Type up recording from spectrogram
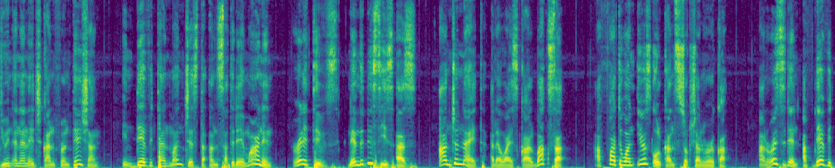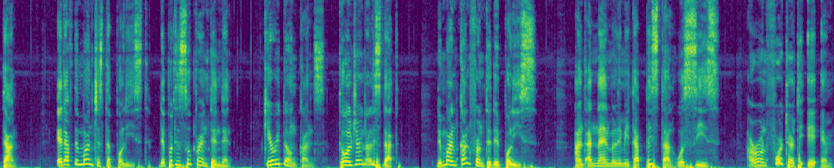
during an alleged confrontation in Davyton, Manchester on Saturday morning. Relatives named the deceased as Andrew Knight, otherwise called Boxer, a 41 years old construction worker and resident of Davyton. Head of the Manchester Police, Deputy Superintendent Kerry Duncans, told journalists that the man confronted the police and a 9mm pistol was seized. Around 4.30 am,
